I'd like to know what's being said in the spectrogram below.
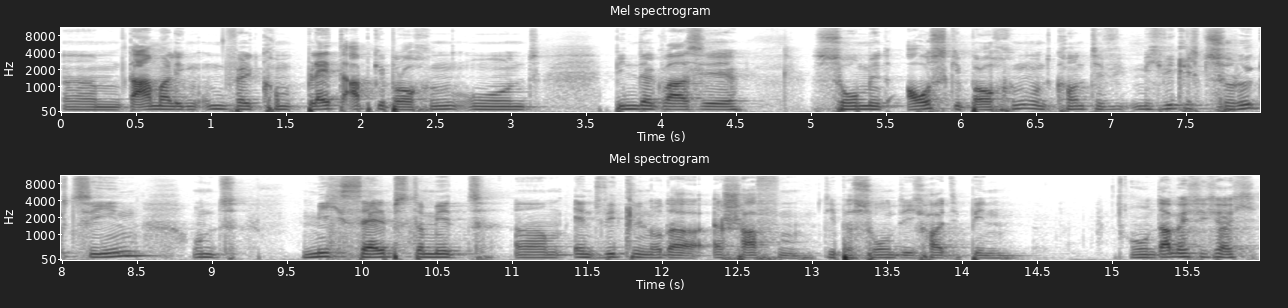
ähm, damaligen Umfeld komplett abgebrochen und bin da quasi somit ausgebrochen und konnte mich wirklich zurückziehen und mich selbst damit ähm, entwickeln oder erschaffen, die Person, die ich heute bin. Und da möchte ich euch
